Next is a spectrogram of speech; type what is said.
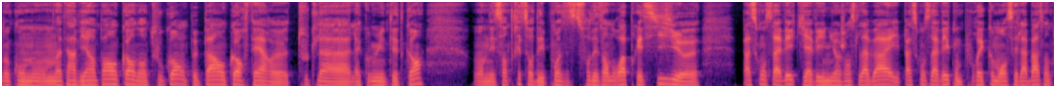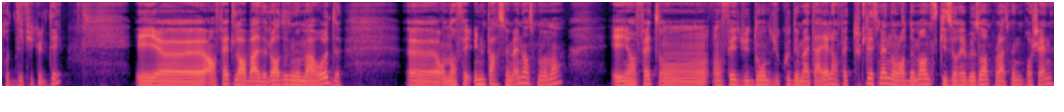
Donc on n'intervient pas encore dans tout camp, on peut pas encore faire euh, toute la, communauté de camp. On est centré sur des points, sur des endroits précis euh, parce qu'on savait qu'il y avait une urgence là-bas et parce qu'on savait qu'on pourrait commencer là-bas sans trop de difficultés. Et en fait, bah, lors de nos maraudes, euh, on en fait une par semaine en ce moment. Et en fait, on, on fait du don du coup de matériel. En fait, toutes les semaines, on leur demande ce qu'ils auraient besoin pour la semaine prochaine.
